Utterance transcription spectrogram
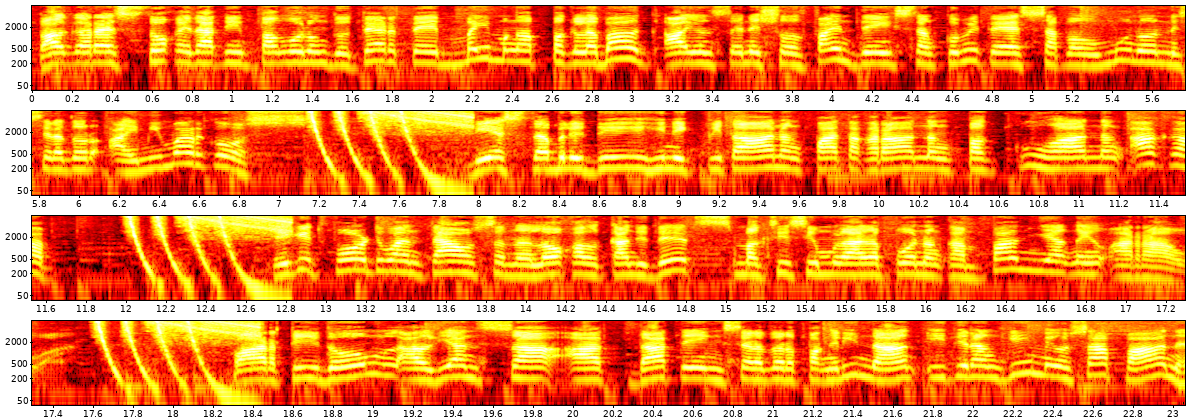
Pag-aresto kay dating Pangulong Duterte, may mga paglabag ayon sa initial findings ng komite sa pamumuno ni Senador Amy Marcos. DSWD hinigpitan ang patakaran ng pagkuha ng akap. Higit 41,000 na local candidates magsisimula na po ng kampanya ngayong araw. Partidong Alyansa at dating Senador Pangilinan itinangging may usapan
